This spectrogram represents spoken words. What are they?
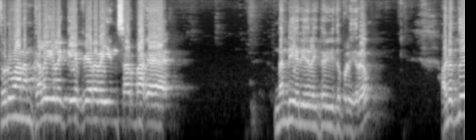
தொடுவானம் கலை இலக்கிய பேரவையின் சார்பாக நன்றி அறிதலை தெரிவித்துக் கொள்கிறோம். அடுத்து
